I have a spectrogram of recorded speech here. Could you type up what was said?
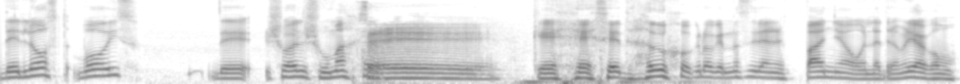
The Lost Boys, de Joel Schumacher. Sí. que se tradujo, creo que no sé si era en España o en Latinoamérica, como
